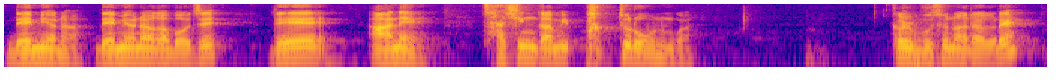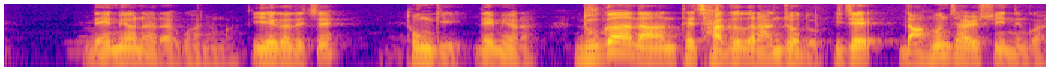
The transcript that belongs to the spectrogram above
내면화 내면화가 뭐지? 내 안에 자신감이 팍 들어오는 거야. 그걸 무슨 하라 그래? 내면화라고 하는 거야. 이해가 됐지? 동기, 내면화. 누가 나한테 자극을 안 줘도 이제 나 혼자 할 수 있는 거야.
